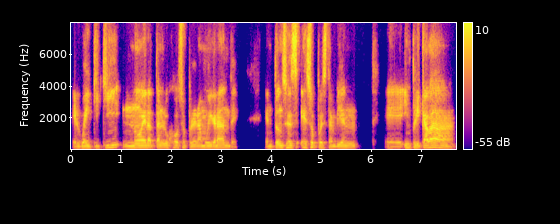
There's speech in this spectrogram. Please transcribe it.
El Waikiki no era tan lujoso, pero era muy grande. Entonces, eso pues también eh, implicaba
